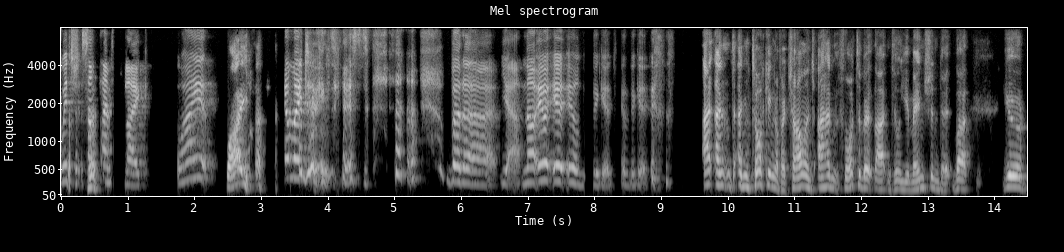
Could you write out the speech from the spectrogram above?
which sometimes like why why? am i doing this? But uh yeah no it, it, will be good. It'll be good. And and talking of a challenge i hadn't thought about that until you mentioned it but you're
